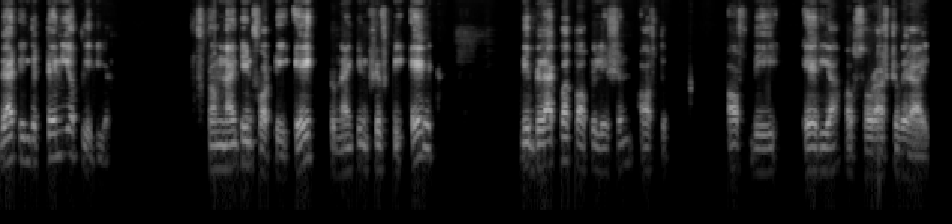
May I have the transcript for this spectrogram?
that in the 10 year period from 1948 to 1958, the black buck population of the of the area of Saurashtra where I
